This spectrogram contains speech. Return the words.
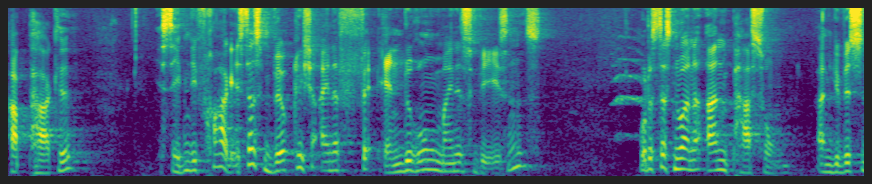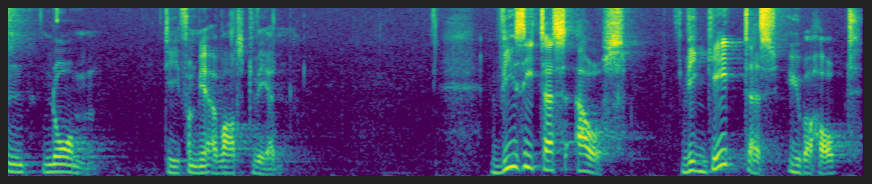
abhake, ist eben die Frage, ist das wirklich eine Veränderung meines Wesens oder ist das nur eine Anpassung an gewissen Normen, die von mir erwartet werden? Wie sieht das aus? Wie geht das überhaupt,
